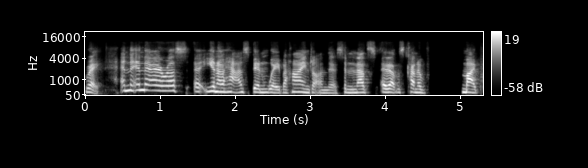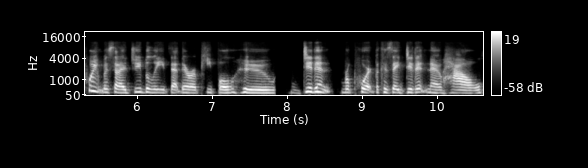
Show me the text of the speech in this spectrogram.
Right, and the, and the IRS, uh, you know, has been way behind on this, and that's that was kind of my point was that I do believe that there are people who didn't report because they didn't know how,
